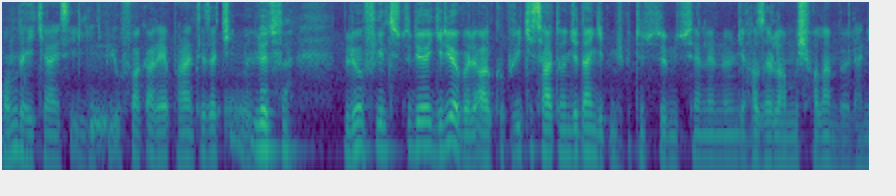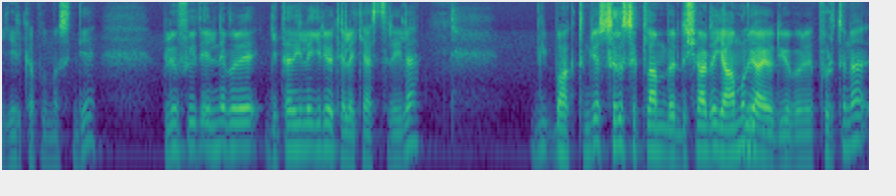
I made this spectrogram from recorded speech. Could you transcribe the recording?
Onun da hikayesi ilginç. Bir ufak araya parantez açayım mı? Lütfen. Bloomfield stüdyoya giriyor böyle. Al Cooper iki saat önceden gitmiş. Bütün stüdyo müzisyenlerinin önce hazırlanmış falan böyle. Hani yeri kapılmasın diye. Bloomfield eline böyle gitarıyla giriyor telecaster'ıyla. Bir baktım diyor sırılsıklam böyle dışarıda yağmur yağıyor diyor böyle fırtına.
